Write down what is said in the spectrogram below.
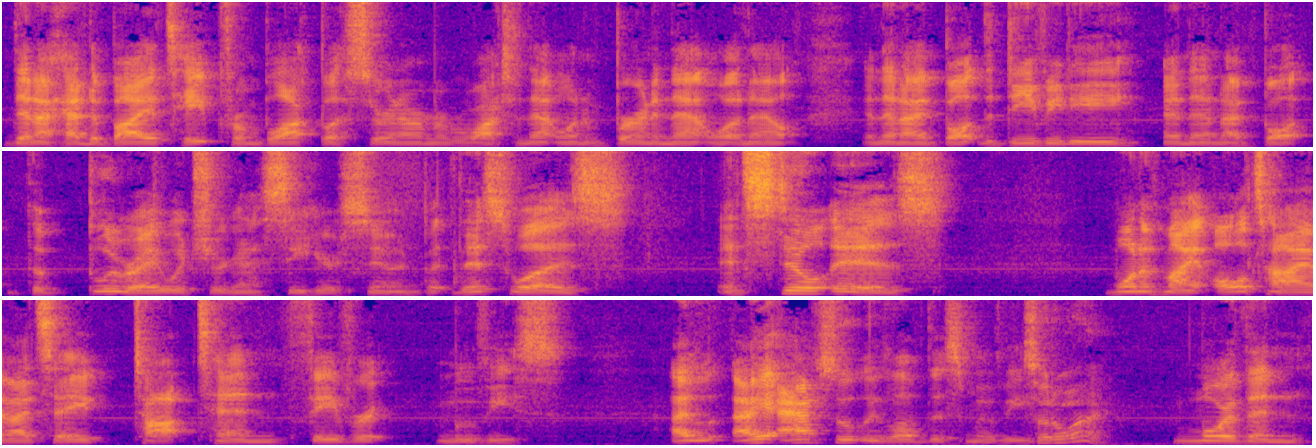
Then I had to buy a tape from Blockbuster, and I remember watching that one and burning that one out. And then I bought the DVD, and then I bought the Blu-ray, which you're gonna see here soon. But this was, and still is, one of my all-time, I'd say, top ten favorite movies. I, I absolutely love this movie so do I. more than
